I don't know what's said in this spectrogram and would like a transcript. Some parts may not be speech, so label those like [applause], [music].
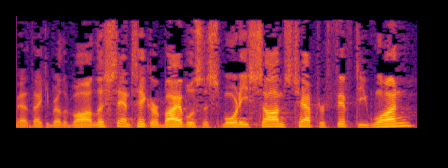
Thank you, Brother Vaughn. Let's stand and take our Bibles this morning. Psalms chapter 51.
